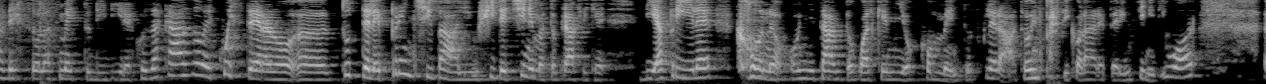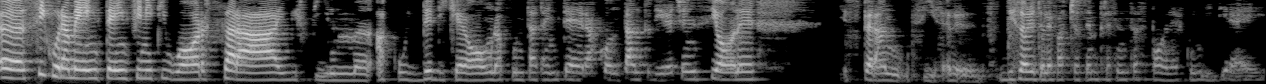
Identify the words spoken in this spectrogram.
adesso la smetto di dire cosa a caso e queste erano eh, tutte le principali uscite cinematografiche di aprile con ogni tanto qualche mio commento sclerato, in particolare per Infinity War. Eh, sicuramente Infinity War sarà il film a cui dedicherò una puntata intera con tanto di recensione. Sperando, sì, di solito le faccio sempre senza spoiler, quindi direi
